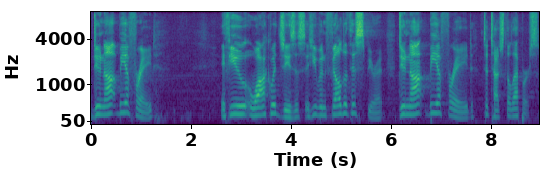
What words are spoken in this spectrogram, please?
do not be afraid. If you walk with Jesus, if you've been filled with his spirit, do not be afraid to touch the lepers.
